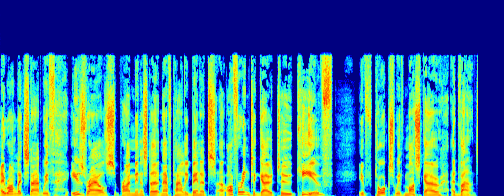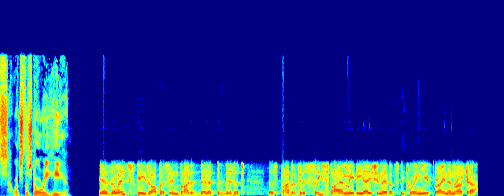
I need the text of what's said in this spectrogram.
Hey, Ron, let's start with Israel's Prime Minister Naftali Bennett uh, offering to go to Kiev if talks with Moscow advance. What's the story here? Yeah, Zelensky's office invited Bennett to visit as part of his ceasefire mediation efforts between Ukraine and Russia.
